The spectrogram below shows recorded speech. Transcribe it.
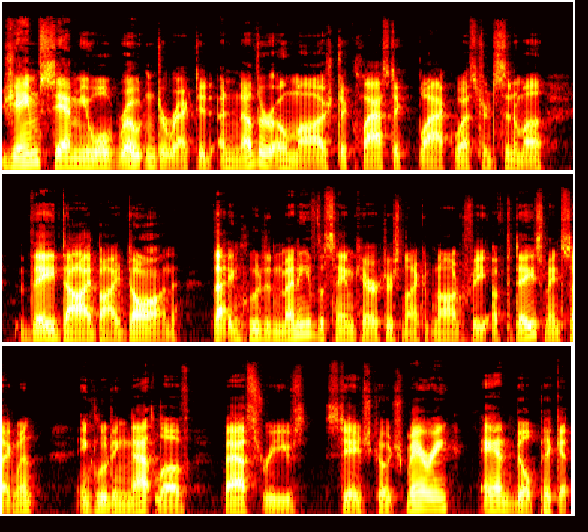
Jeymes Samuel wrote and directed another homage to classic black Western cinema, They Die by Dawn, that included many of the same characters and iconography of today's main segment, including Nat Love, Bass Reeves, Stagecoach Mary, and Bill Pickett.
